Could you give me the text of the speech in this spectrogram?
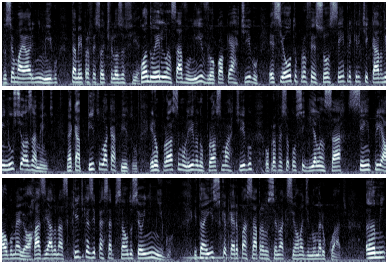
do seu maior inimigo, também professor de filosofia. Quando ele lançava um livro ou qualquer artigo, esse outro professor sempre criticava minuciosamente né, capítulo a capítulo. E no próximo livro, no próximo artigo, o professor conseguia lançar sempre algo melhor, baseado nas críticas e percepção do seu inimigo. Então é isso que eu quero passar para você no axioma de número 4. Ame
